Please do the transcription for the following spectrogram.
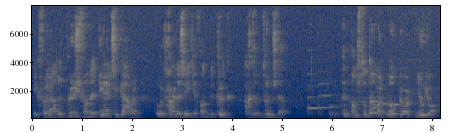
Ik verruil het pluche van de directiekamer voor het harde zitje van de kruk achter het drumstel. Een Amsterdammer loopt door New York.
